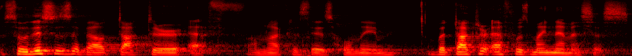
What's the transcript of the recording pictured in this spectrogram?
so this is about Dr. F. I'm not going to say his whole name, but Dr. F was my nemesis.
